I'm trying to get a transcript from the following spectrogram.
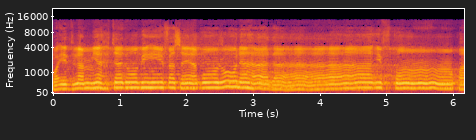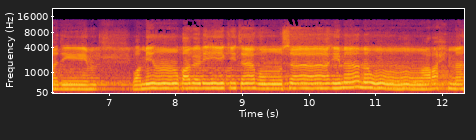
وإذ لم يهتدوا به فسيقولون هذا إفك قديم. ومن قبله كتاب موسى إماما ورحمة.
